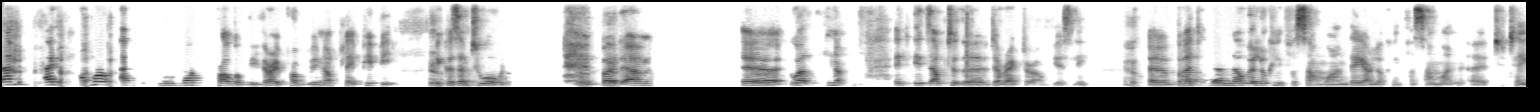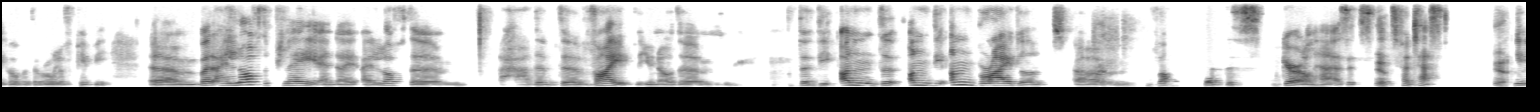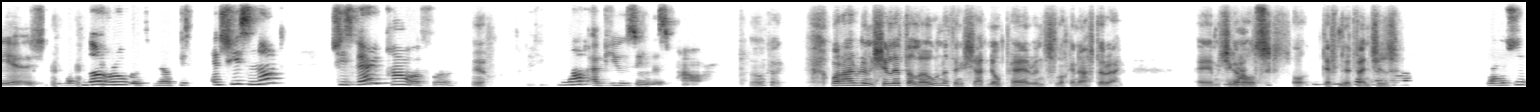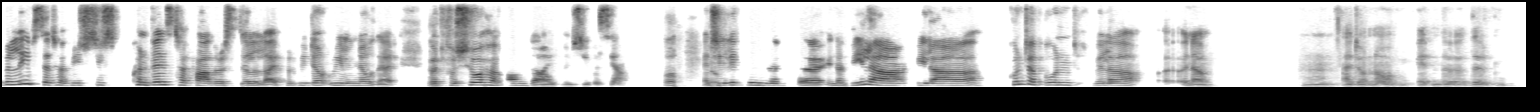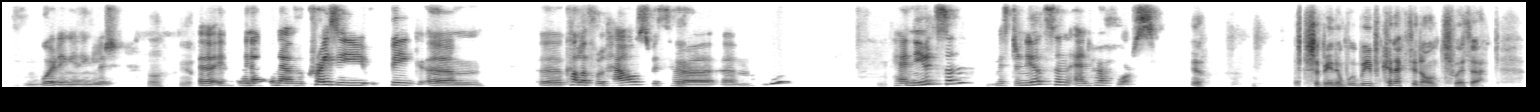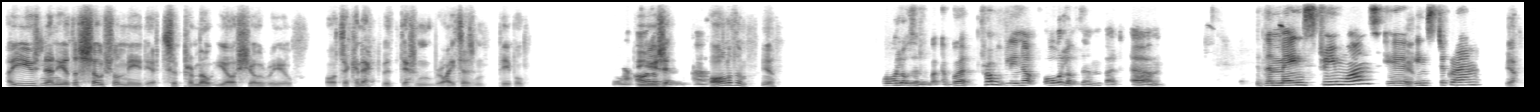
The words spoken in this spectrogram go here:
Pippi. But I'm, I, I, will, I will not probably, very probably not play Pippi because I'm too old. But um, uh, well, no, it, it's up to the director, obviously. Yeah. Uh, but uh, no, we're looking for someone. They are looking for someone uh, to take over the role of Pippi. Um, but I love the play, and I I love the um, uh, the the vibe, you know, the the the un the un the unbridled um vibe that this girl has. It's Yeah. it's fantastic. Yeah. She is. She has no rules, you know. She's and she's not. She's very powerful. Yeah. Not abusing this power. Okay. Well, I remember she lived alone. I think she had no parents looking after her. Um, she got all, all different adventures. Well, she believes that her she's convinced her father is still alive, but we don't really know that. But for sure, her mom died when she was young, Oh, and yeah. she lived in the, uh, in a villa, villa Kunterbunt, villa uh, in a hmm, I don't know in the the wording in English. Oh, yeah. Uh, in, in, a, in a crazy big um, uh, colorful house with her um, Herr Nielsen, Mr. Nielsen, and her horse. Yeah. Sabina, we- we've connected on Twitter. Are you using any other social media to promote your show reel or to connect with different writers and people? Yeah, all of them. uh, all of them, yeah. all of them, but, but probably not all of them, but um, the mainstream ones, uh, Yeah. Instagram. Yeah.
